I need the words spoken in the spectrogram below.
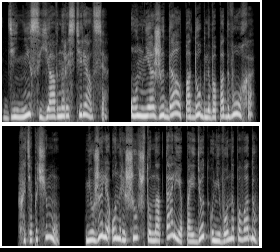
Денис явно растерялся. Он не ожидал подобного подвоха. Хотя почему? Неужели он решил, что Наталья пойдет у него на поводу?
